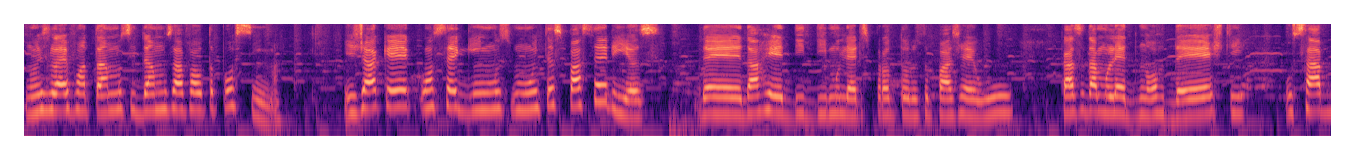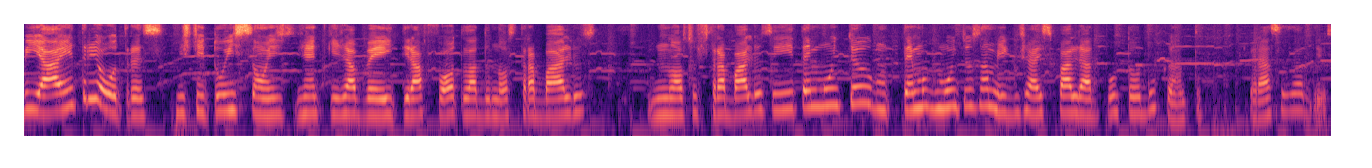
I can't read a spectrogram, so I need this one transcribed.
nos levantamos e damos a volta por cima. E já que conseguimos muitas parcerias de, da rede de mulheres produtoras do Pajeú, Casa da Mulher do Nordeste, o Sabiá, entre outras instituições, gente que já veio tirar foto lá dos nossos trabalhos, nossos trabalhos e tem muito, temos muitos amigos já espalhados por todo o canto. Graças a Deus.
